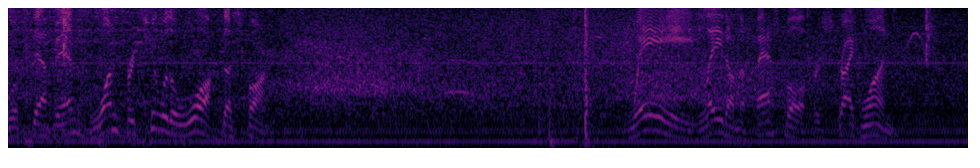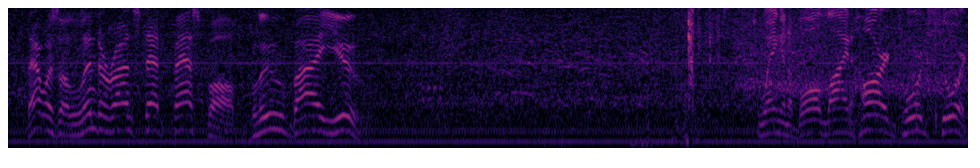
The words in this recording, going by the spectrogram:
will step in. One for two with a walk thus far. Way late on the fastball for strike one. That was a Linda Ronstadt fastball. Blew by you. Swing and a ball lined hard towards short.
